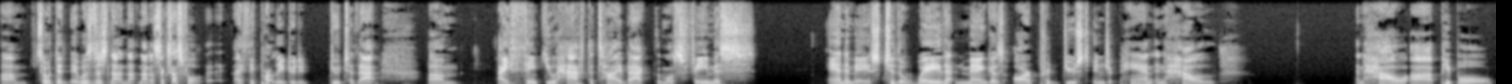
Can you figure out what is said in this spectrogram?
Um, so it did. It was just not not not as successful. I think partly due to due to that. Um, I think you have to tie back the most famous animes to the way that mangas are produced in Japan and how and how uh, people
